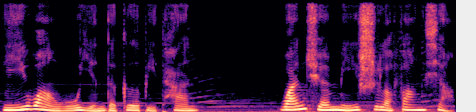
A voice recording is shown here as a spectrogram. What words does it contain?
一望无垠的戈壁滩，完全迷失了方向。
